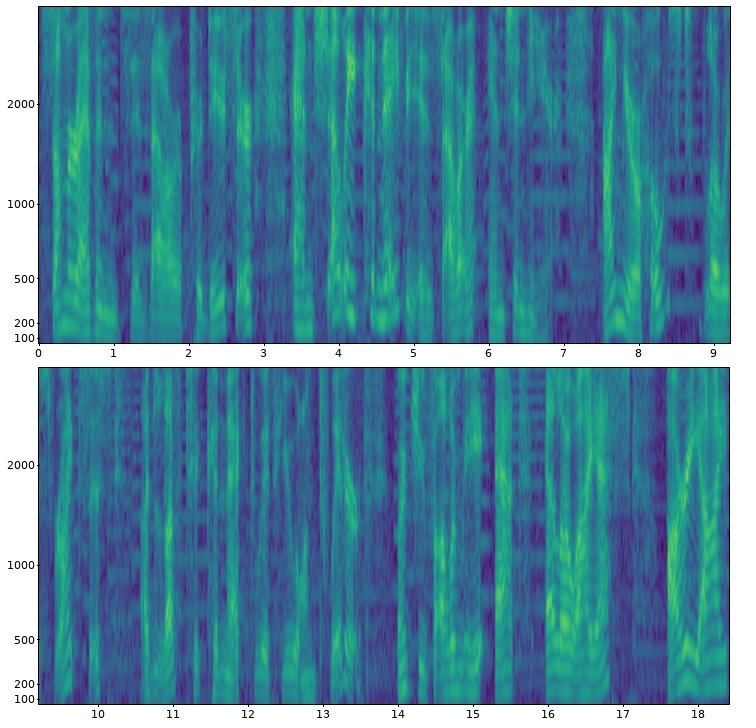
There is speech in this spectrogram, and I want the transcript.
Summer Evans is our producer, and Shelley Canavy is our engineer. I'm your host, Lois Reitzes. I'd love to connect with you on Twitter won't you follow me at L O I S R E I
